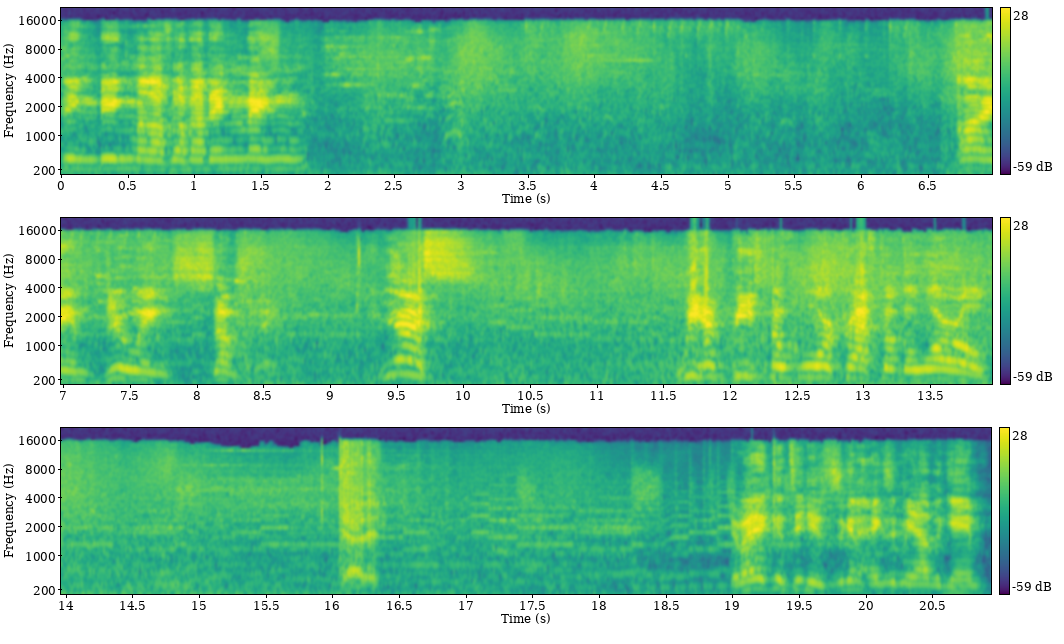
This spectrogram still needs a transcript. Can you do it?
Ding ding, motherfucker, ding ding. I am doing something. Yes! We have beat the Warcraft of the world! Doubt it. If I hit continue, is this gonna exit me out of the game?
